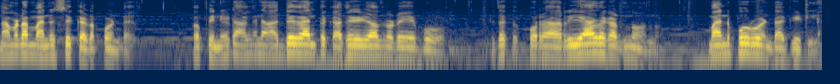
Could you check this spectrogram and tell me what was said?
നമ്മുടെ മനസ്സ് കിടപ്പുണ്ട്. അപ്പോൾ പിന്നീട് അങ്ങനെ ആദ്യകാലത്ത് കഥ എഴുതാൻ തുടങ്ങിയപ്പോൾ ഇതൊക്കെ കുറേ അറിയാതെ കടന്നു വന്നു. മനഃപൂർവം ഉണ്ടാക്കിയിട്ടില്ല.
